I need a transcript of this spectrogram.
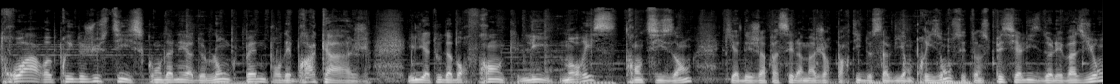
Trois repris de justice, condamnés à de longues peines pour des braquages. Il y a tout d'abord Frank Lee Morris, 36 ans, qui a déjà passé la majeure partie de sa vie en prison. C'est un spécialiste de l'évasion.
